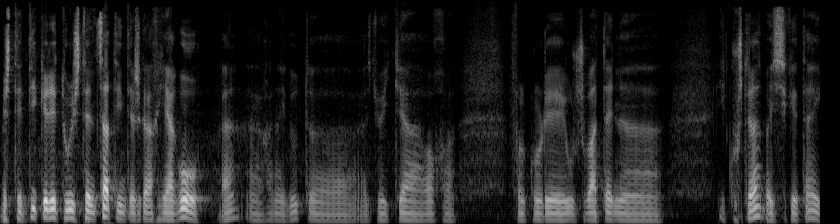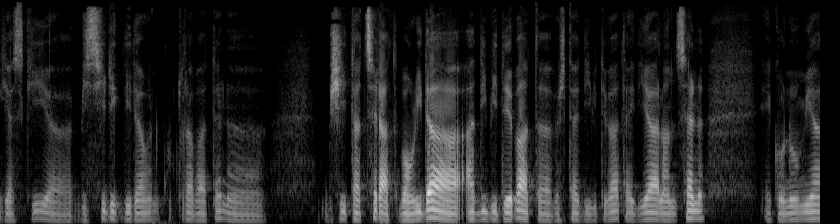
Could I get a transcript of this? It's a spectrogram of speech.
bestetik ere turistentzat intezgarriago, eh? gana idut, uh, ez joitea hor folklore urs baten uh, ikusterat, baizik eta egiazki uh, bizirik dirauen kultura baten uh, bisitatzerat. Ba hori da adibide bat, beste adibide bat, haidea lan zen ekonomia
